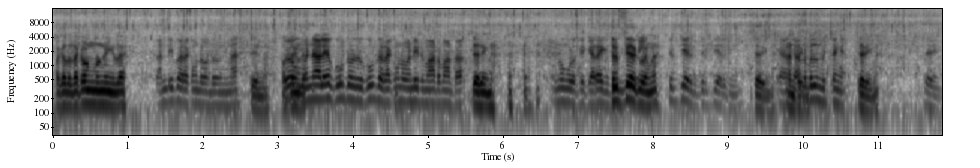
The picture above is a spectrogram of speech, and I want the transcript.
பக்கத்தில் ரெக்கமெண்ட் பண்ணுவீங்களே கண்டிப்பாக ரெக்கமெண்ட் பண்ணுவீங்கண்ணா சரிண்ணா. முன்னாலேயே கூப்பிட்டு ஒருத்தர் கூப்பிட்டு ரெக்கமெண்ட் பண்ணிட்டு மாட்ட மாட்டோம் சரிங்கண்ணா. இன்னும் உங்களுக்கு கிராக்கி திருப்தியாக இருக்கலாங்கண்ணா? திருப்தியாக இருக்குது திருப்தியாக இருக்குங்க. சரிங்கண்ணா. என் கரண்ட் பில் மிச்சங்க. சரிங்கண்ணா. சரிங்க.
